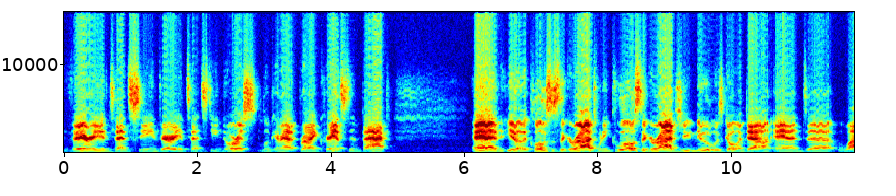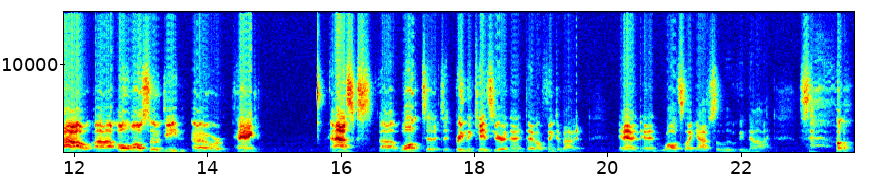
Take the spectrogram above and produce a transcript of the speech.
Very intense scene, very intense. Dean Norris looking at Bryan Cranston back and you know it closes the garage. When he closed the garage, you knew it was going down. And uh, wow! Uh, oh, also Dean uh, or Hank asks uh, Walt to, to bring the kids here, and then then I'll think about it. And and Walt's like, absolutely not. So.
